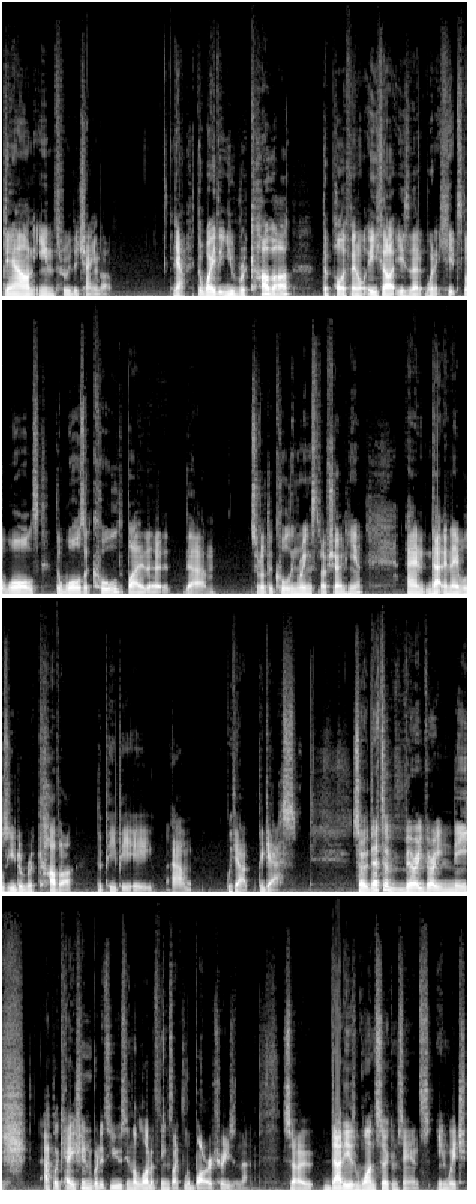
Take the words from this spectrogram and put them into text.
down in through the chamber. Now, the way that you recover the polyphenyl ether is that when it hits the walls, the walls are cooled by the, um, sort of the cooling rings that I've shown here, and that enables you to recover the PPE um, without the gas. So that's a very, very niche application, but it's used in a lot of things like laboratories and that. So that is one circumstance in which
